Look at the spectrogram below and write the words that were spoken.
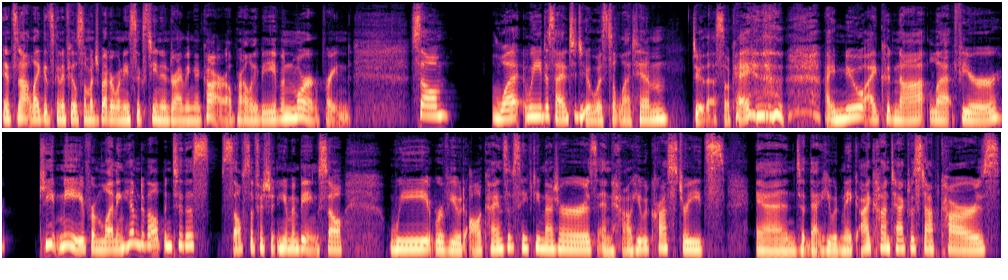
and It's not like it's going to feel so much better when he's 16 and driving a car. I'll probably be even more frightened. So what we decided to do was to let him do this. Okay. I knew I could not let fear keep me from letting him develop into this self-sufficient human being. So we reviewed all kinds of safety measures and how he would cross streets and that he would make eye contact with stopped cars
